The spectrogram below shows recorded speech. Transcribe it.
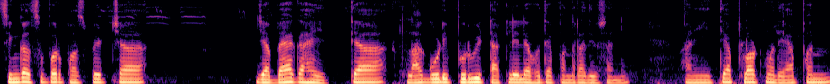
सिंगल सुपर फॉस्फेटच्या ज्या बॅग आहेत त्या लागवडीपूर्वी टाकलेल्या होत्या पंधरा दिवसांनी. आणि त्या प्लॉटमध्ये आपण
